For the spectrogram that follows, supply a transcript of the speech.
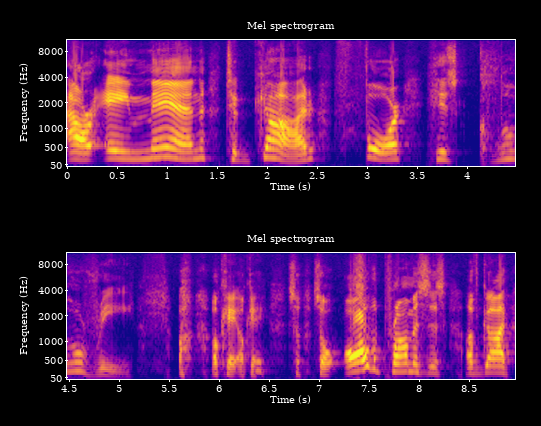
our Amen to God for His glory. Oh, okay, okay. So, so all the promises of God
